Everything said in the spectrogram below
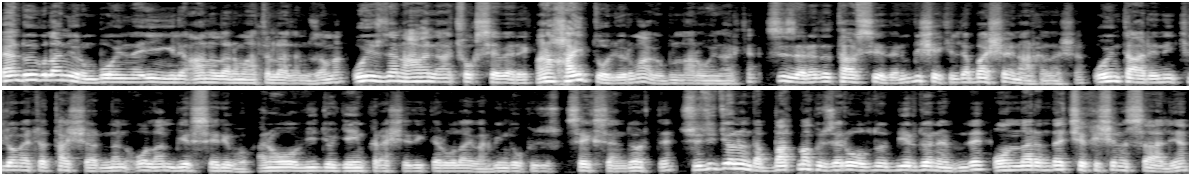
Ben duygulanıyorum bu oyunla ilgili anılarımı hatırladığım zaman. O yüzden hala çok severek, hani hype de oluyorum abi bunları oynarken. Sizlere de tavsiye ederim. Bir şekilde başlayın arkadaşlar. Oyun tarihinin kilometre taşlarından olan bir seri bu. Hani o video game crash dedikleri olay var 1984'te. Stüdyonun da batmak üzere olduğu bir dönemde onların da çıkışını sağlayan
